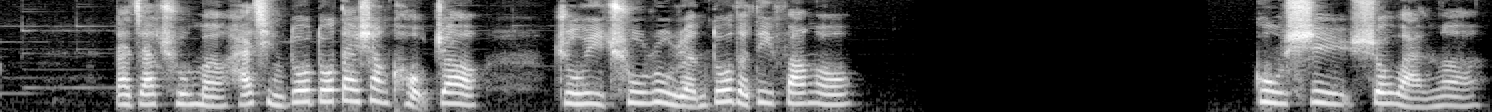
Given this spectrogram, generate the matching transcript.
大家出门还请多多戴上口罩，注意出入人多的地方哦。故事说完了。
